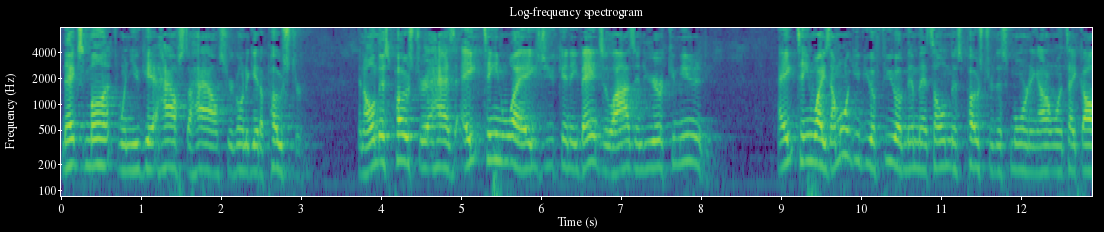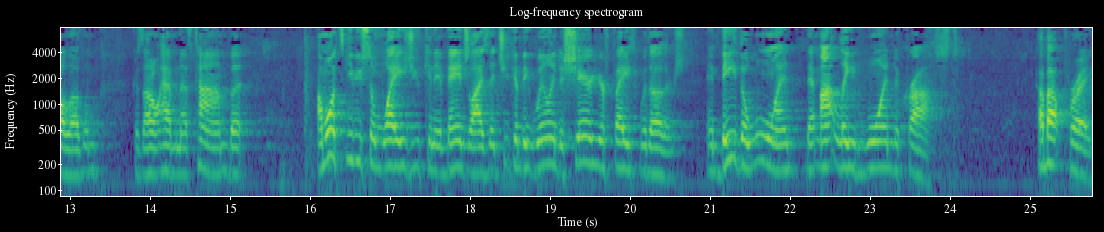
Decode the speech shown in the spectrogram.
Next month, when you get house to house, you're going to get a poster. And on this poster, it has 18 ways you can evangelize into your community. 18 ways. I'm going to give you a few of them that's on this poster this morning. I don't want to take all of them because I don't have enough time, but I want to give you some ways you can evangelize that you can be willing to share your faith with others and be the one that might lead one to Christ. How about pray?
